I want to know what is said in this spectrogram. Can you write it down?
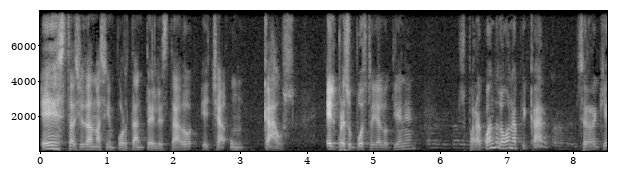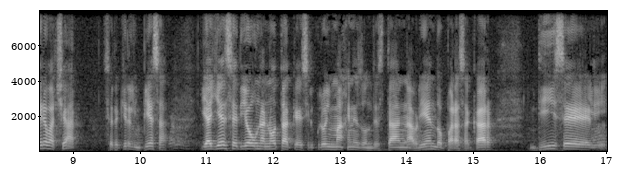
esta ciudad más importante del estado hecha un caos. El presupuesto ya lo tienen. Pues, ¿Para cuándo lo van a aplicar? Se requiere bachear, se requiere limpieza. Y ayer se dio una nota que circuló imágenes donde están abriendo para sacar, dice el,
